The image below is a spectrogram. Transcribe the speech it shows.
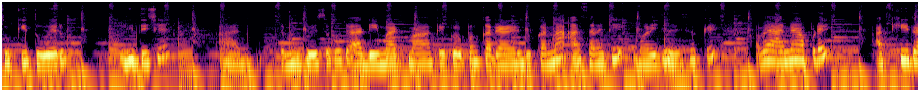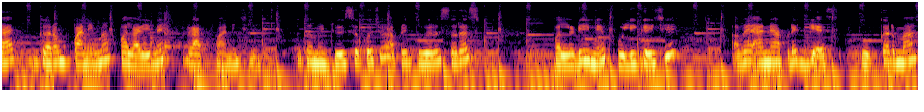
સૂકી તુવેર લીધી છે. આ તમે જોઈ શકો છો, આ ડીમાર્ટમાં કે કોઈ પણ કરિયાણાની દુકાનમાં આસાનીથી મળી જઈ શકે. હવે આને આપણે આખી રાત ગરમ પાણીમાં પલાળીને રાખવાની છે. તો તમે જોઈ શકો છો, આપણી તુવેર સરસ પલળીને ફૂલી ગઈ છે. હવે આને આપણે ગેસ કુકરમાં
